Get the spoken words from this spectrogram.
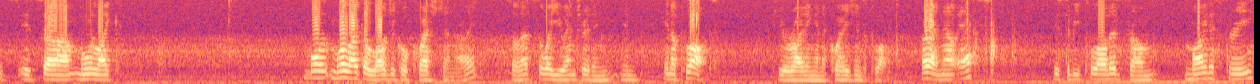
It's it's uh, more like more more like a logical question, right? So that's the way you enter it in, in, in a plot if you're writing an equation to plot. Alright, now x is to be plotted from minus 3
